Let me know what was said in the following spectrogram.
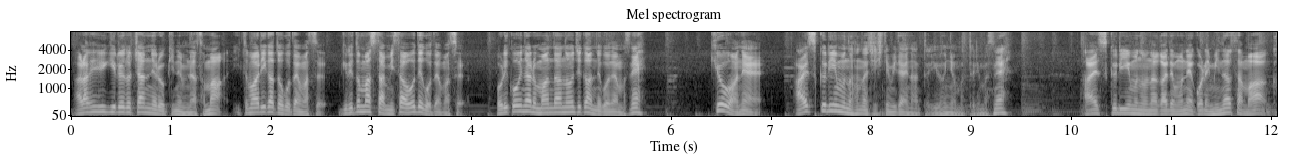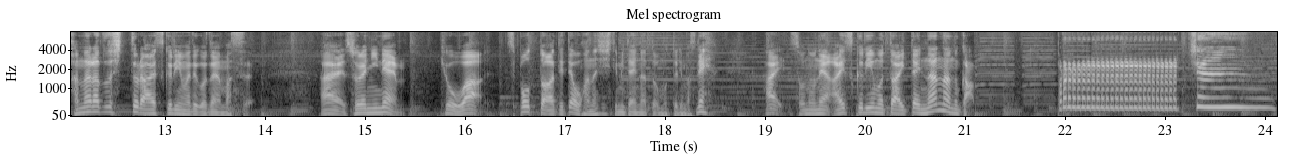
アラフィフギルドチャンネルを機の皆様、いつもありがとうございます。ギルドマスターミサオでございます。お利口になる漫談のお時間でございますね。今日はね、アイスクリームの話してみたいなというふうに思っておりますね。アイスクリームの中でもね、これ皆様必ず知っとるアイスクリームでございます。はい、それにね、今日はスポット当ててお話ししてみたいなと思っておりますね。はい、そのね、アイスクリームとは一体何なのか。プルルルルルちゃん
